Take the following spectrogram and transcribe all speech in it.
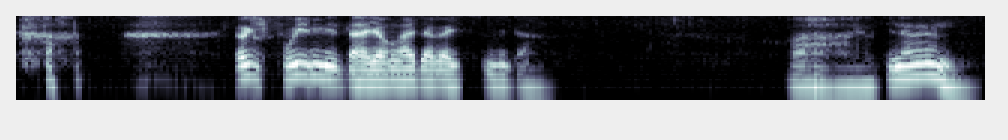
여기 보입니다. 영화자가 있습니다. 와, 여기는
